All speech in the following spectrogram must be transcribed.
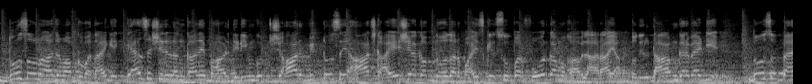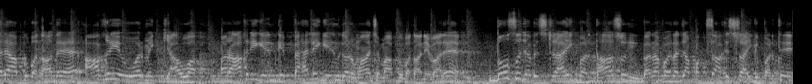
दोस्तों आज हम आपको बताएँगे कैसे श्रीलंका ने भारतीय टीम को चार विकेटों से आज का एशिया कप 2022 के सुपर फोर का मुकाबला हराया। तो दिल दाम कर बैठिए। दोस्तों, पहले आपको बताते हैं, आखिरी ओवर में क्या हुआ? और आखिरी गेंद के पहले गेंद का रोमांच हम आपको बताने वाले हैं। दोस्तों, जब स्ट्राइक पर धासुन, बना पर राजा पक्सा स्ट्राइक पर थे,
